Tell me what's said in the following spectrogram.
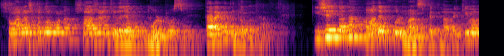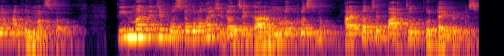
সময় নষ্ট করব না, সরাসরি চলে যাব মূল প্রশ্নে। তার আগে দুটো কথা। কি সেই কথা? আমাদের ফুল মার্কস পেতে হবে। কীভাবে আমরা ফুল মার্কস পাবো? তিন মার্কের যে প্রশ্নগুলো হয়, সেটা হচ্ছে কারণমূলক প্রশ্ন আর একটা হচ্ছে পার্থক্য টাইপের প্রশ্ন।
